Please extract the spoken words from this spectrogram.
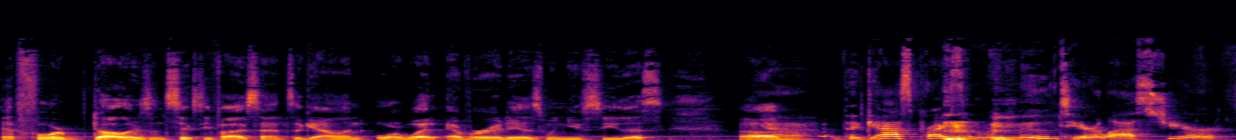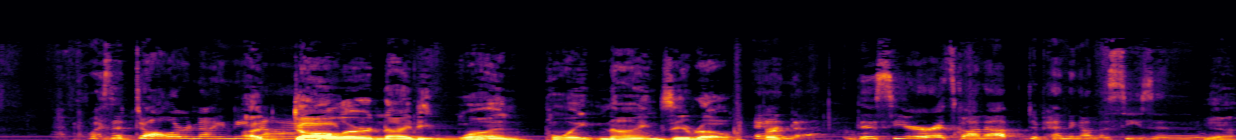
at four dollars and sixty five cents a gallon or whatever it is when you see this. Um, yeah, the gas price when we moved here last year was a dollar ninety nine. A dollar ninety one point nine zero. And this year it's gone up depending on the season. Yeah,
